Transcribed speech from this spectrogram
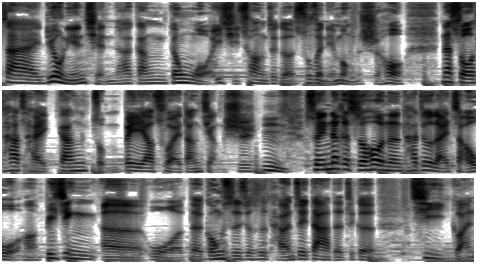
在六年前，他刚跟我一起创这个书粉联盟的时候，那时候他才刚准备要出来当讲师，嗯，所以那个时候呢，他就来找我哈。毕竟呃，我的公司就是台湾最大的这个气管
